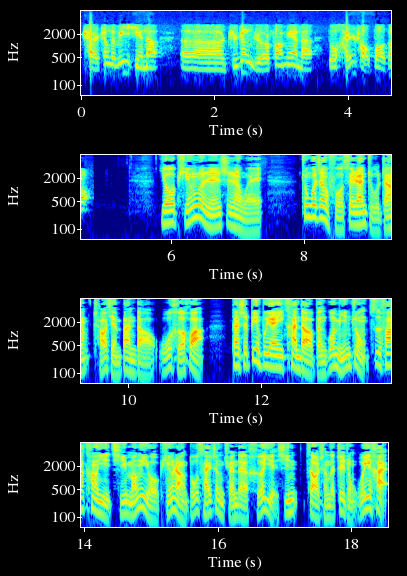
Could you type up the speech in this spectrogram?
产生的威胁呢，呃，执政者方面呢都很少报道。有评论人士认为，中国政府虽然主张朝鲜半岛无核化，但是并不愿意看到本国民众自发抗议其盟友平壤独裁政权的核野心造成的这种危害。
